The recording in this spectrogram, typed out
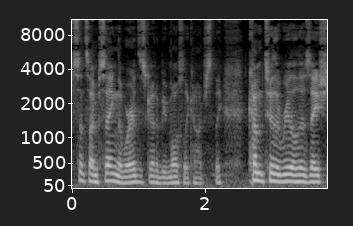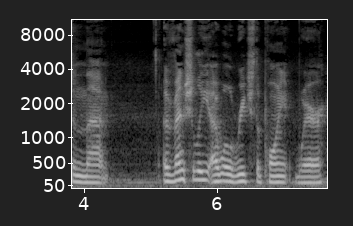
since I'm saying the words, it's going to be mostly consciously, come to the realization that eventually I will reach the point where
